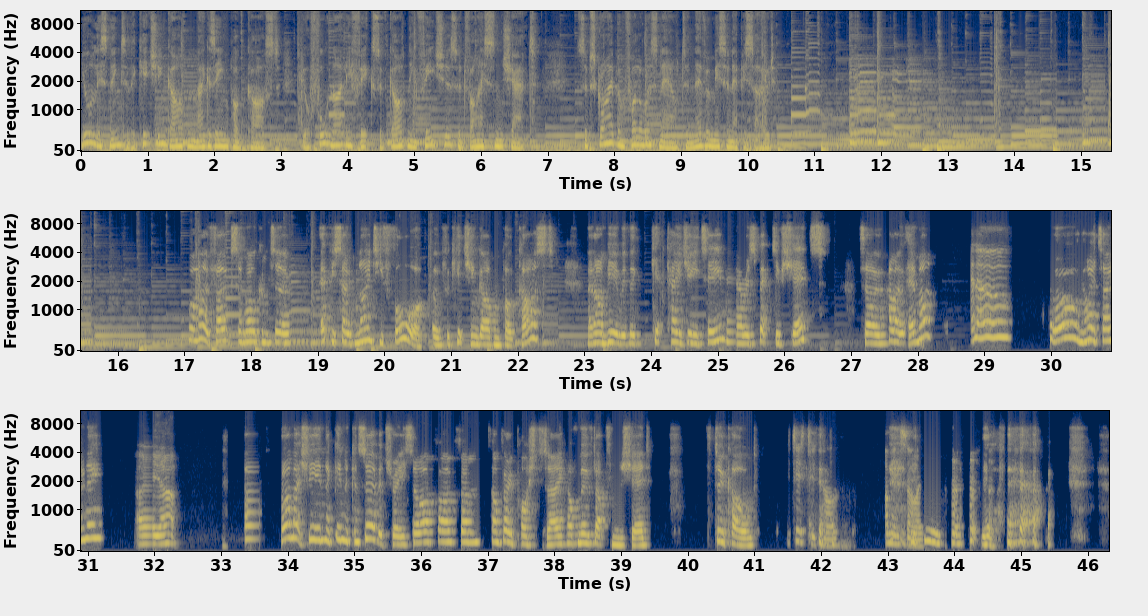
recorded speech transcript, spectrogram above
You're listening to the Kitchen Garden Magazine podcast, your fortnightly fix of gardening features, advice, and chat. Subscribe and follow us now to never miss an episode. Well, hello, folks, and welcome to episode 94 of the Kitchen Garden podcast. And I'm here with the KG team, our respective sheds. So, hello, Emma. Hello. Hello, and hi, Tony. Uh, yeah. Uh, well, I'm actually in the in the conservatory, so I've, I've um, I'm very posh today. I've moved up from the shed. It's too cold. It is too cold. I'm inside.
